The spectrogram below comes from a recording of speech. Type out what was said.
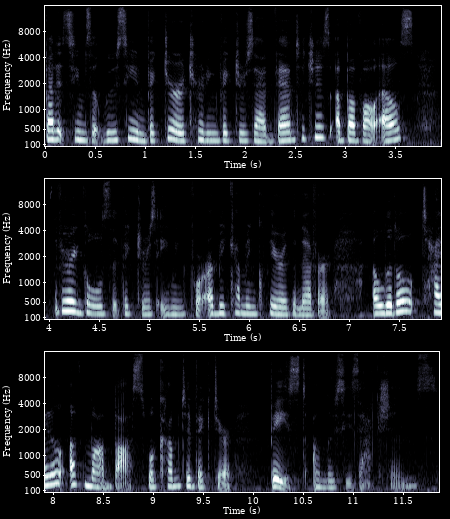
But it seems that Lucy and Victor are turning Victor's advantages above all else. The very goals that Victor is aiming for are becoming clearer than ever. A little title of mob boss will come to Victor based on Lucy's actions.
